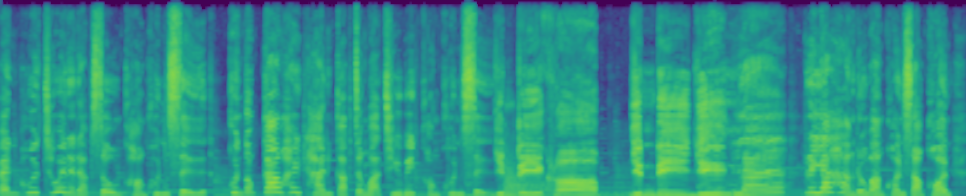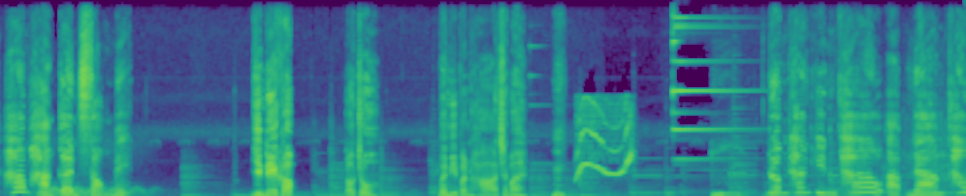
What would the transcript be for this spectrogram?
เป็นผู้ช่วยระดับสูงของคุณสือ คุณต้องก้าวให้ทันกับจังหวะชีวิตของคุณสือ ยินดีครับ ยินดียิ่ง และระยะห่างระหว่างคนสองคนห้ามห่างเกิน2เมตร ยินดีครับ เราโจ ไม่มีปัญหาใช่ไหมหึรวมทั้งกินข้าวอาบน้ำเข้า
